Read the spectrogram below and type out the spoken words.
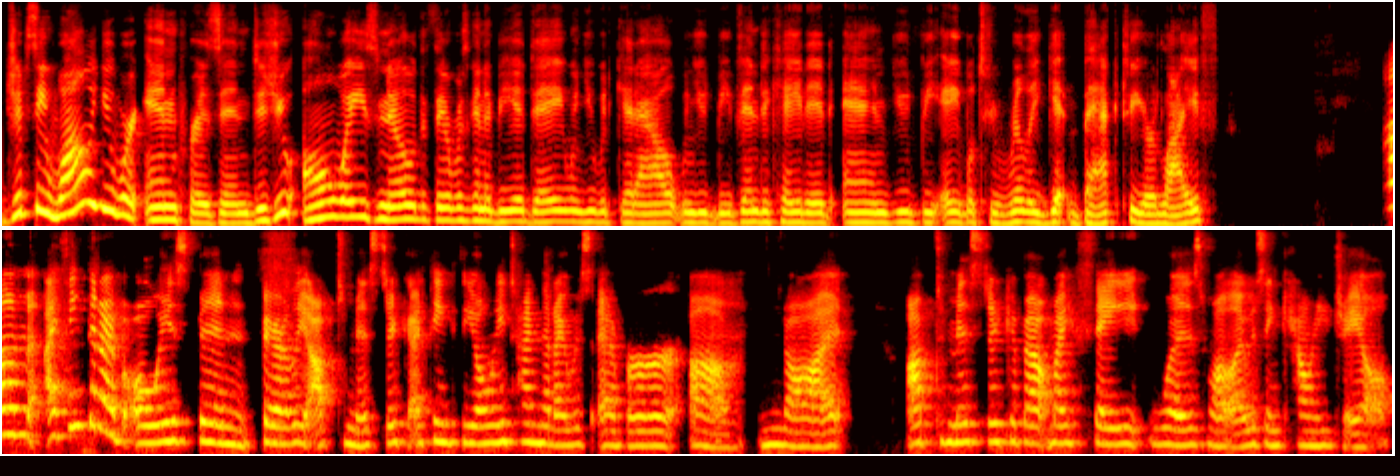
Gypsy, while you were in prison, did you always know that there was going to be a day when you would get out, when you'd be vindicated, and you'd be able to really get back to your life? Um, I think that I've always been fairly optimistic. I think the only time that I was ever um, not optimistic about my fate was while I was in county jail.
